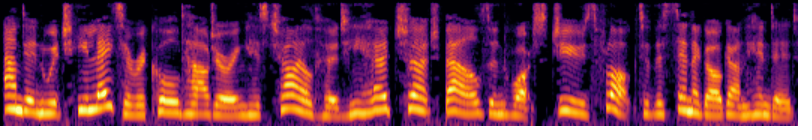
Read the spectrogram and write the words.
and in which he later recalled how during his childhood he heard church bells and watched Jews flock to the synagogue unhindered.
